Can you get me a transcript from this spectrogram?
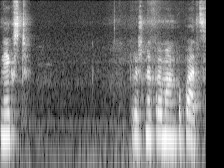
नेक्स्ट प्रश्न क्रमांक पाच.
